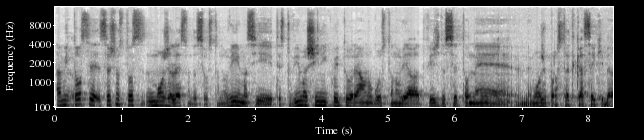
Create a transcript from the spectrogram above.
Ами то се, всъщност то може лесно да се установи. Има си тестови машини, които реално го установяват. Вижда се, то не, не може просто е така всеки да,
